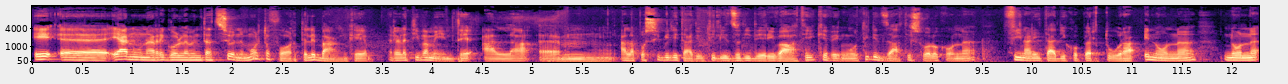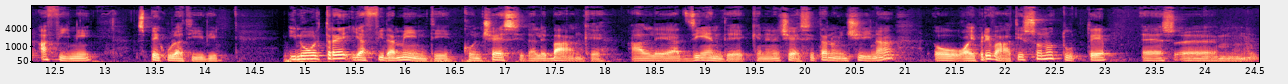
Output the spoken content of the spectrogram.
e, eh, e, hanno una regolamentazione molto forte le banche relativamente alla, ehm, alla, possibilità di utilizzo di derivati che vengono utilizzati solo con finalità di copertura e non, non a fini speculativi. Inoltre gli affidamenti concessi dalle banche alle aziende che ne necessitano in Cina o ai privati sono tutte eh, ehm,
